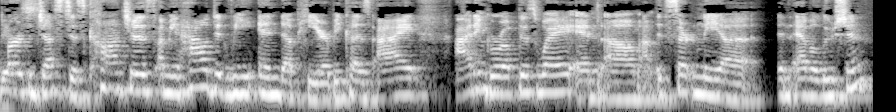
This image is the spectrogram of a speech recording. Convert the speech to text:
yes. earth justice conscious. I mean, how did we end up here? Because I, I didn't grow up this way and, um, it's certainly a, an evolution.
